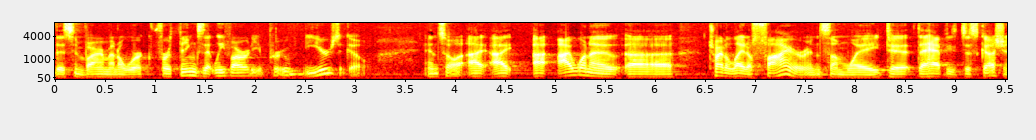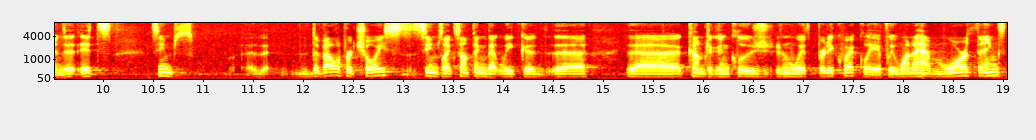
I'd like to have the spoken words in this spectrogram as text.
this environmental work for things that we've already approved years ago. And so I, I, I want to try to light a fire in some way to, to have these discussions. It it's, seems, uh, developer choice seems like something that we could uh, uh, come to conclusion with pretty quickly. If we want to have more things,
